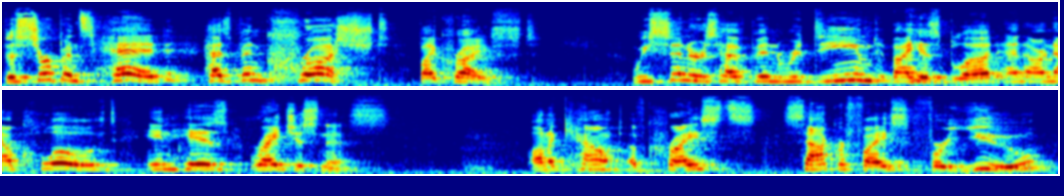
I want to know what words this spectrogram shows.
the serpent's head has been crushed by Christ. We sinners have been redeemed by his blood and are now clothed in his righteousness. On account of Christ's sacrifice for you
